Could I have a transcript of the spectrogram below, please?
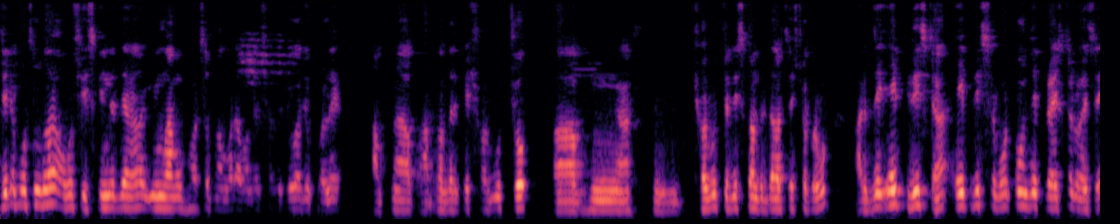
যেটা পছন্দ হয়, অবশ্যই স্ক্রিনে দেওয়া ইমো এবং হোয়াটসঅ্যাপ নাম্বার আমাদের সাথে যোগাযোগ করলে আপনাদেরকে সর্বোচ্চ সর্বোচ্চ ডিসকাউন্ট দেওয়ার চেষ্টা করব। আর যে এই ফ্রিজটা এই ফ্রিজটার বর্তমান যে প্রাইসটা রয়েছে,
